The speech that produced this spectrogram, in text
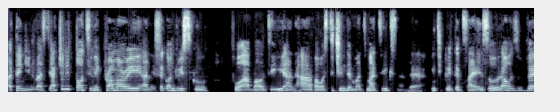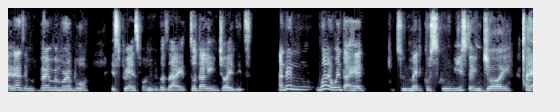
attend university, I actually taught in a primary and a secondary school for about a year and a half. I was teaching them mathematics and uh, integrated science. So that was very, that's a very memorable experience for me because I totally enjoyed it. And then when I went ahead to medical school, we used to enjoy uh,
